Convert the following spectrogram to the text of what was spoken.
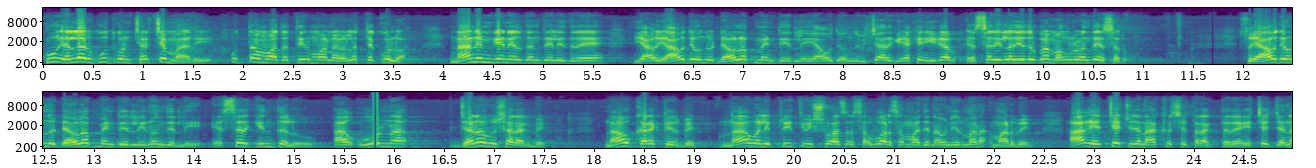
ಕೂ, ಎಲ್ಲರೂ ಕೂತ್ಕೊಂಡು ಚರ್ಚೆ ಮಾಡಿ ಉತ್ತಮವಾದ ತೀರ್ಮಾನವೆಲ್ಲ ತೆಕ್ಕೊಳ್ಳುವ ನಾನು ನಿಮ್ಗೇನು ಏನು ಹೇಳ್ದೆ ಅಂತ ಹೇಳಿದರೆ, ಯಾವ, ಯಾವುದೇ ಒಂದು ಡೆವಲಪ್ಮೆಂಟ್ ಇರಲಿ, ಯಾವುದೇ ಒಂದು ವಿಚಾರಕ್ಕೆ, ಯಾಕೆ ಈಗ ಹೆಸರು ಇಲ್ಲದಿದ್ರೂ ಕೂಡ ಮಂಗಳೂರು ಅಂತ ಹೆಸರು. ಸೊ ಯಾವುದೇ ಒಂದು ಡೆವಲಪ್ಮೆಂಟ್ ಇರಲಿ ಇನ್ನೊಂದಿರಲಿ ಹೆಸರಿಗಿಂತಲೂ ಆ ಊರಿನ ಜನರು ಹುಷಾರಾಗಬೇಕು. ನಾವು ಕರೆಕ್ಟ್ ಇರಬೇಕು. ನಾವು ಅಲ್ಲಿ ಪ್ರೀತಿ, ವಿಶ್ವಾಸ, ಸೌಹಾರ್ದ ಸಮಾಜ ನಾವು ನಿರ್ಮಾಣ ಮಾಡಬೇಕು. ಆಗ ಹೆಚ್ಚೆಚ್ಚು ಜನ ಆಕರ್ಷಿತರಾಗ್ತಾರೆ. ಹೆಚ್ಚೆಚ್ಚು ಜನ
